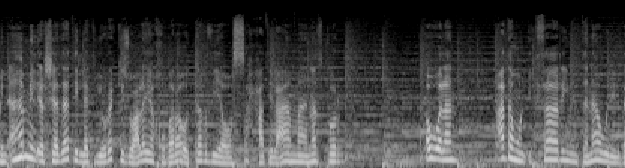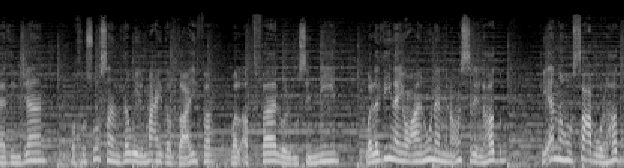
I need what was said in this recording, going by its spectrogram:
من أهم الإرشادات التي يركز عليها خبراء التغذية والصحة العامة نذكر: أولاً عدم الإكثار من تناول الباذنجان وخصوصاً ذوي المعدة الضعيفة والأطفال والمسنين والذين يعانون من عسر الهضم لأنه صعب الهضم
